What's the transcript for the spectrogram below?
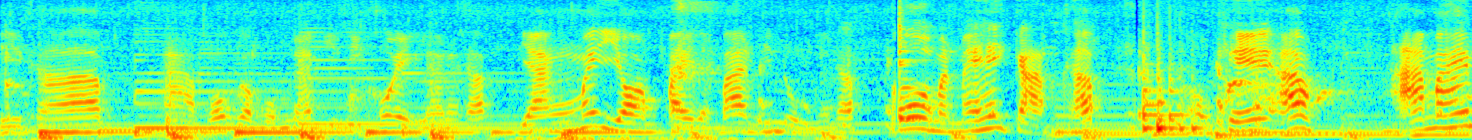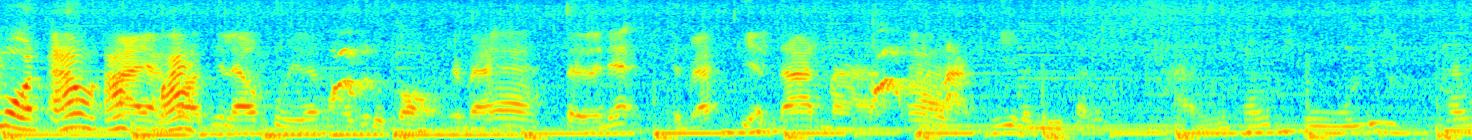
ดีครับอ่าพบกับผมนะอี ซี่โคอีกแล้วนะครับ ยังไม่ยอมไปจากบ้านพี่หนุ่มนะครับโก้มันไม่ให้กลับครับ โอเคเอ้าถามมาให้หมดเอ้าอะเอ้าอย่างมา ตอนที่แล้วคุยเรื่องพัสดุกล่องใช่ไหมเออแต่อันเนี้ยเห็นไหมเปลี่ยนด้านมาอ่า ข้างหลังที่มันมีทั้งถังทั้งปูรี่ทั้ง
